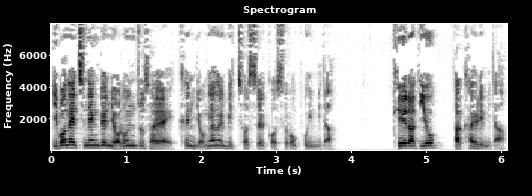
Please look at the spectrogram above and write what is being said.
이번에 진행된 여론조사에 큰 영향을 미쳤을 것으로 보입니다. K라디오 박하율입니다.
